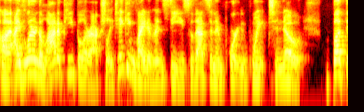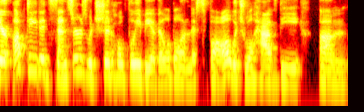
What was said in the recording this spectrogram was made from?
Uh, I've learned a lot of people are actually taking vitamin C, so that's an important point to note. But their updated sensors, which should hopefully be available in this fall, which will have the um,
